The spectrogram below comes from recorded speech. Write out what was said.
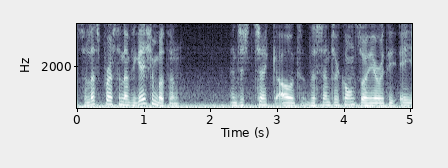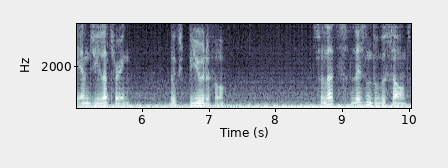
So let's press the navigation button and just check out the center console here with the AMG lettering. Looks beautiful. So let's listen to the sound.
